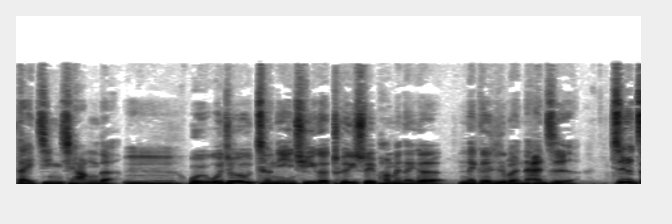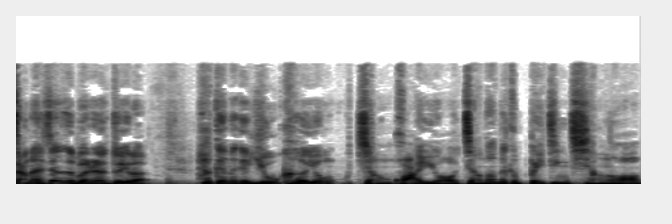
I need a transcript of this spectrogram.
带金腔的。嗯，我我就曾经去一个退税旁边那个那个日本男子，就长得很像日本人。对了，他跟那个游客用讲华语哦，讲到那个北京腔哦。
